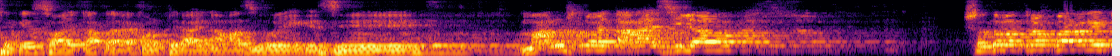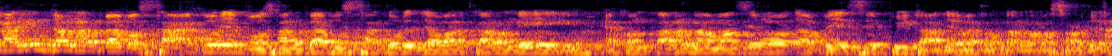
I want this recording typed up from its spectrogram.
থেকে ছয় কাতার এখন প্রায় নামাজি হয়ে গেছে। মানুষ তো তারাই ছিল। শুধুমাত্র কোরআনে কারিম জানার ব্যবস্থা করে, বোঝার ব্যবস্থা করে দেওয়ার কারণে এখন তারা নামাজে মজা পেয়েছে, পিঠা দেও এখন তারা নামাজ ছাড়বে না।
